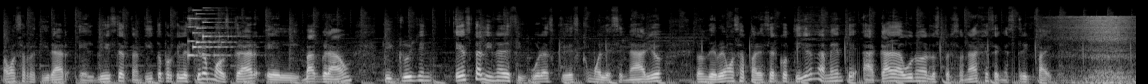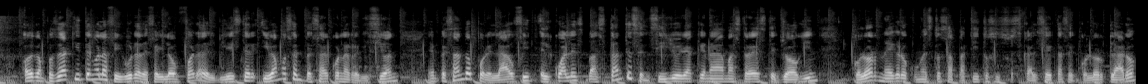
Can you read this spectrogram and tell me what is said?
Vamos a retirar el blister tantito porque les quiero mostrar el background que incluyen esta línea de figuras que es como el escenario donde vemos aparecer cotidianamente a cada uno de los personajes en Street Fighter. Oigan, pues aquí tengo la figura de Feilong fuera del blister y vamos a empezar con la revisión, empezando por el outfit, el cual es bastante sencillo ya que nada más trae este jogging, color negro con estos zapatitos y sus calcetas en color claro.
